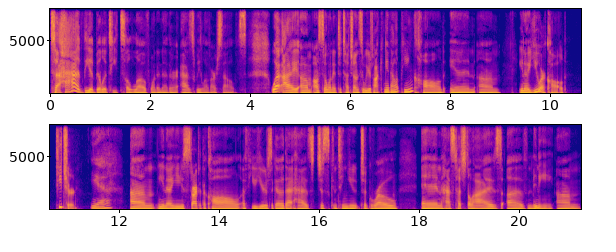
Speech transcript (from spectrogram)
to have the ability to love one another as we love ourselves. What I um, also wanted to touch on, so we were talking about being called, and um, you know, you are called teacher. Yeah. Um, you know, you started a call a few years ago that has just continued to grow and has touched the lives of many. Um,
